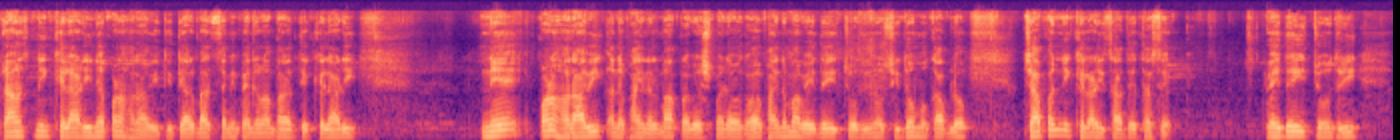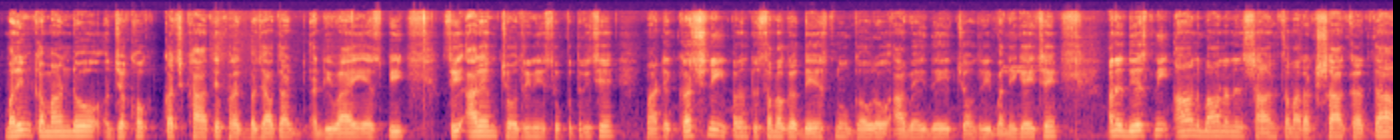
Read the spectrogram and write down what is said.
ફ્રાન્સની ખેલાડીને પણ હરાવી હતી. ત્યારબાદ સેમિફાઇનલમાં ભારતીય ખેલાડી ને પણ હરાવી અને ફાઇનલમાં પ્રવેશ મેળવ્યો હતો. હવે ફાઇનલમાં વૈદેહી ચૌધરીનો સીધો મુકાબલો જાપાનની ખેલાડી સાથે થશે. વૈદેહી ચૌધરી મરીન કમાન્ડો જખો કચ્છ ખાતે ફરજ બજાવતા ડીવાયએસપી શ્રી આર એમ ચૌધરીની સુપુત્રી છે. માટે કચ્છની, પરંતુ સમગ્ર દેશનું ગૌરવ આ વૈદેહી ચૌધરી બની ગઈ છે અને દેશની આન બાન અને શાન સમા રક્ષા કરતા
